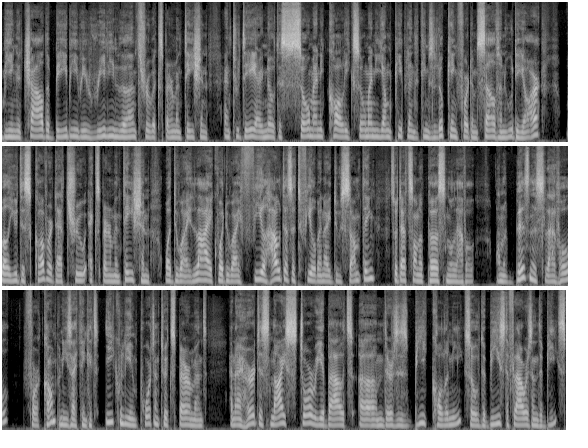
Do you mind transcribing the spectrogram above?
being a child, a baby, we really learn through experimentation. And today I notice so many colleagues, so many young people in the teams looking for themselves and who they are. Well, you discover that through experimentation. What do I like? What do I feel? How does it feel when I do something? So that's on a personal level. On a business level, for companies, I think it's equally important to experiment. And I heard this nice story about um, there's this bee colony, so the bees, the flowers, and the bees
